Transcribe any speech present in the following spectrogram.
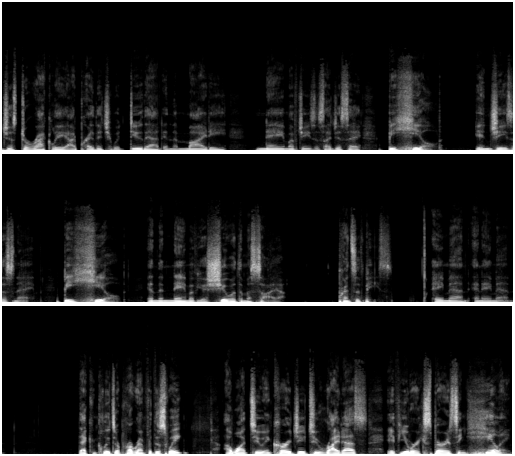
just directly, I pray that you would do that in the mighty name of Jesus. I just say, be healed in Jesus' name. Be healed in the name of Yeshua the Messiah, Prince of Peace. Amen and amen. That concludes our program for this week. I want to encourage you to write us if you are experiencing healing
